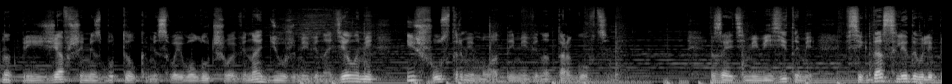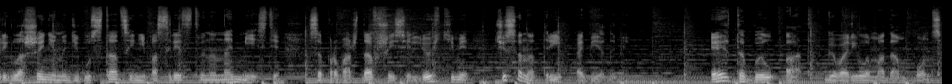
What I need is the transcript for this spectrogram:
над приезжавшими с бутылками своего лучшего вина дюжими виноделами и шустрыми молодыми виноторговцами. За этими визитами всегда следовали приглашения на дегустации непосредственно на месте, сопровождавшиеся легкими часа на три обедами. «Это был ад», — говорила мадам Понс,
